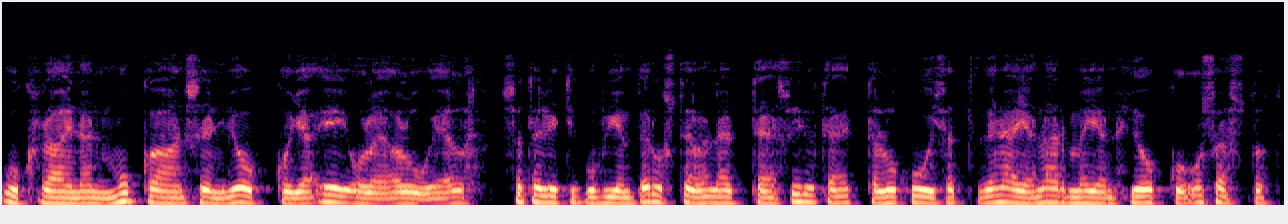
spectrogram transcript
Ukrainan mukaan sen joukkoja ei ole alueella. Satelliittikuvien perusteella näyttää siltä, että lukuisat Venäjän armeijan joukko-osastot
